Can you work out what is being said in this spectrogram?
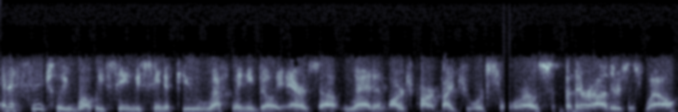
And essentially, what we've seen, we've seen a few left leaning billionaires, uh, led in large part by George Soros, but there are others as well,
